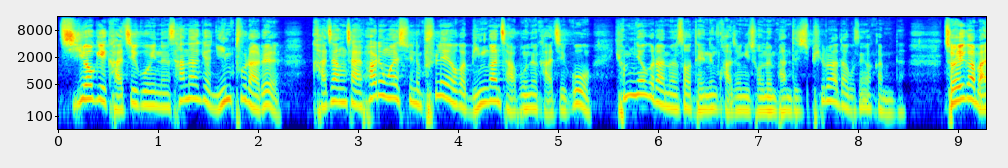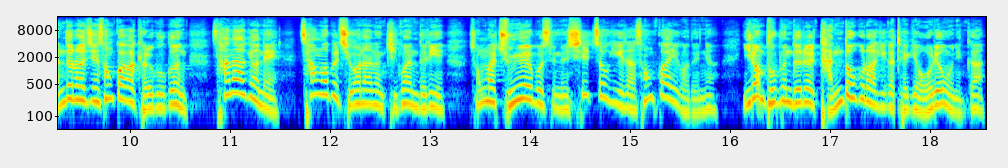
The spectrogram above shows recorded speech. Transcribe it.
지역이 가지고 있는 산 산학연 인프라를 가장 잘 활용할 수 있는 플레이어가 민간 자본을 가지고 협력을 하면서 되는 과정이 저는 반드시 필요하다고 생각합니다. 저희가 만들어진 성과가 결국은 산학연의 창업을 지원하는 기관들이 정말 중요해 볼 수 있는 실적이자 성과이거든요. 이런 부분들을 단독으로 하기가 되게 어려우니까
